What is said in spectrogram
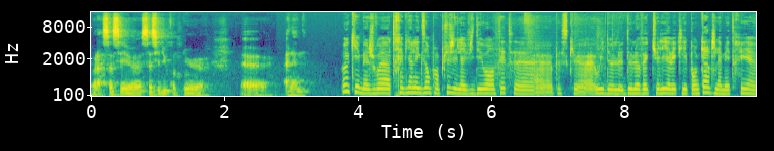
voilà, ça c'est ça c'est du contenu Alan. Ok, bah, je vois très bien l'exemple. En plus, j'ai la vidéo en tête euh, parce que euh, oui, de, Love Actually avec les pancartes, je la mettrai euh,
